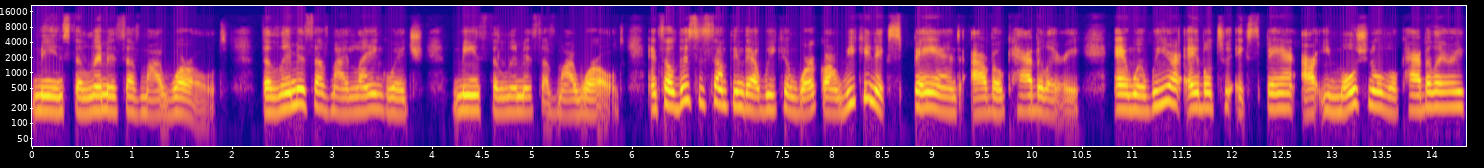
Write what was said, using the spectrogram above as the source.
means the limits of my world. The limits of my language means the limits of my world. And so this is something that we can work on. We can expand our vocabulary. And when we are able to expand our emotional vocabulary,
